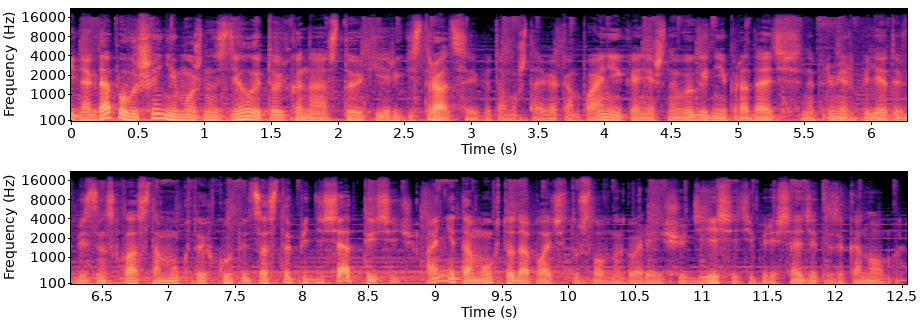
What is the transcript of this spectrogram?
Иногда повышение можно сделать только на стойке регистрации, потому что авиакомпании, конечно, выгоднее продать, например, билеты в бизнес-класс тому, кто их купит за 150 тысяч, а не тому, кто доплатит, условно говоря, еще 10 и пересядет из эконома.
